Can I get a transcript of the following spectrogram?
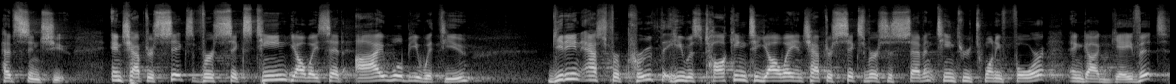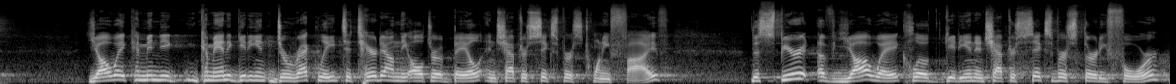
have sent you. In chapter 6, verse 16, Yahweh said, I will be with you. Gideon asked for proof that he was talking to Yahweh in chapter 6, verses 17 through 24, and God gave it. Yahweh commanded, Gideon directly to tear down the altar of Baal in chapter 6, verse 25. The Spirit of Yahweh clothed Gideon in chapter 6, verse 34.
